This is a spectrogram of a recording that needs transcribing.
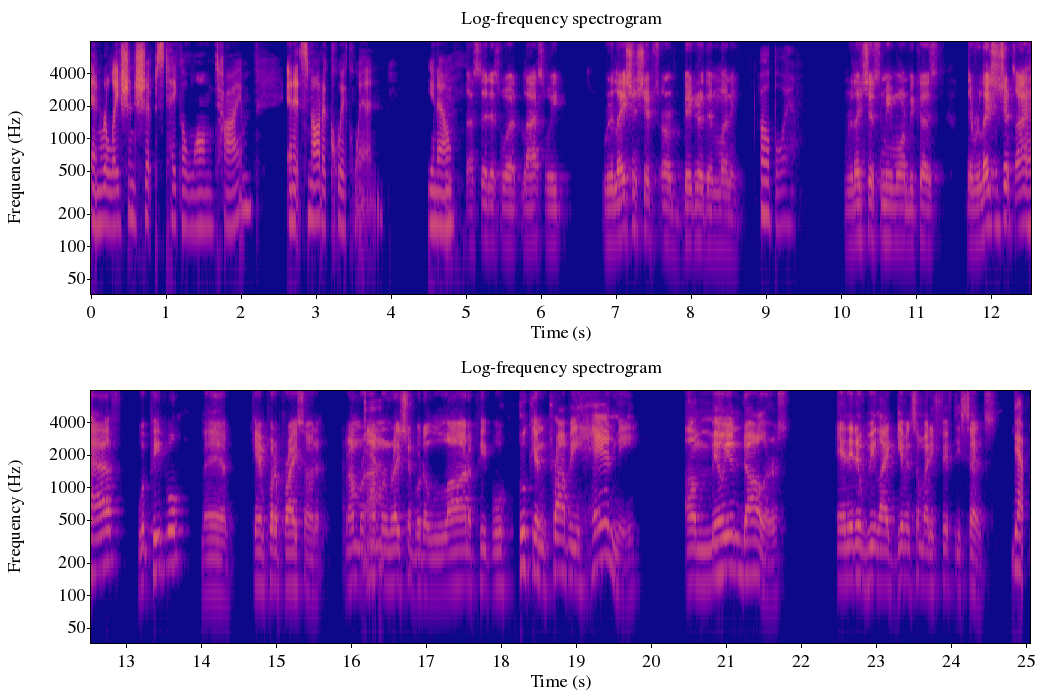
and relationships take a long time, and it's not a quick win. You know? I said this what last week. Relationships are bigger than money. Oh boy. Relationships mean more because the relationships I have with people, man, can't put a price on it. I'm I'm Yeah. in a relationship with a lot of people who can probably hand me a million dollars, and it'll be like giving somebody fifty cents. Yep.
